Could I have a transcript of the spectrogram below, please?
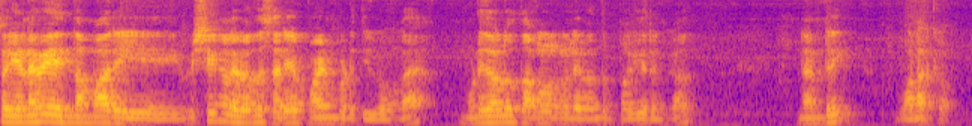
ஸோ எனவே இந்த மாதிரி விஷயங்களை வந்து சரியாக பயன்படுத்திக்கோங்க. முடிந்தளவு தகவல்களை வந்து பகிருங்கள். நன்றி. வணக்கம்.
